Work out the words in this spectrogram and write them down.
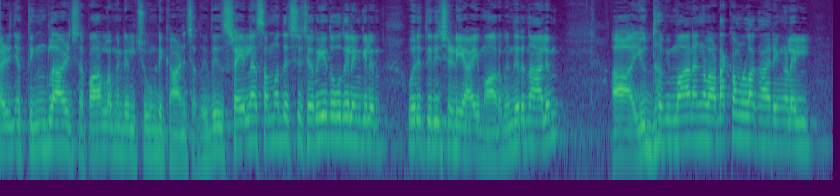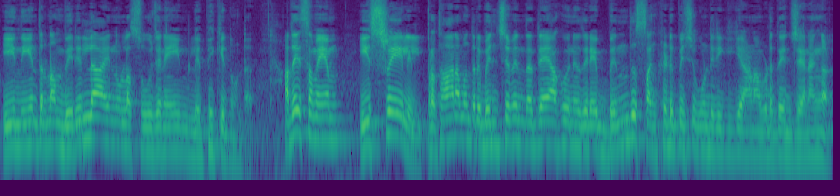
കഴിഞ്ഞ തിങ്കളാഴ്ച പാർലമെന്റിൽ ചൂണ്ടിക്കാണിച്ചത്. ഇത് ഇസ്രയേലിനെ സംബന്ധിച്ച് ചെറിയ തോതിലെങ്കിലും ഒരു തിരിച്ചടിയായി മാറും. എന്നിരുന്നാലും യുദ്ധവിമാനങ്ങൾ അടക്കമുള്ള കാര്യങ്ങളിൽ ഈ നിയന്ത്രണം വരില്ല എന്നുള്ള സൂചനയും ലഭിക്കുന്നുണ്ട്. അതേസമയം ഇസ്രയേലിൽ പ്രധാനമന്ത്രി ബെഞ്ചമിൻ നെതന്യാഹുവിനെതിരെ ബന്ദ് സംഘടിപ്പിച്ചുകൊണ്ടിരിക്കുകയാണ് അവിടുത്തെ ജനങ്ങൾ.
